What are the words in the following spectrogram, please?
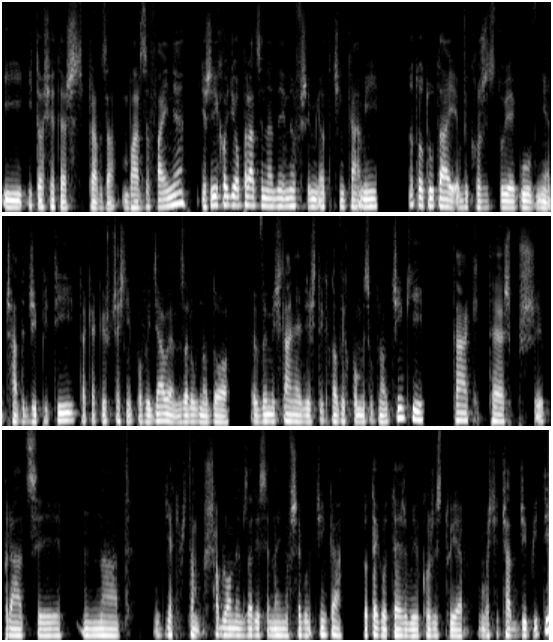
i, i to się też sprawdza bardzo fajnie. Jeżeli chodzi o pracę nad najnowszymi odcinkami, no to tutaj wykorzystuję głównie chat GPT, tak jak już wcześniej powiedziałem, zarówno do wymyślania gdzieś tych nowych pomysłów na odcinki, tak też przy pracy nad jakimś tam szablonem, zarysem najnowszego odcinka. Do tego też wykorzystuję właśnie chat GPT.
